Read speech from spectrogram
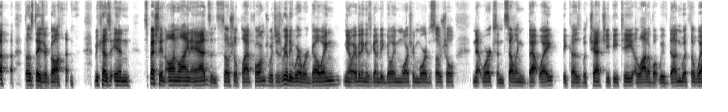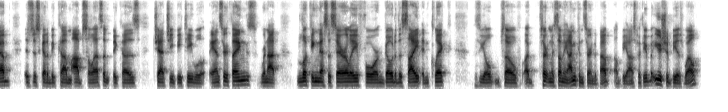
those days are gone because in especially in online ads and social platforms which is really where we're going. You know everything is going to be going more and more to social networks and selling that way because with chat gpt a lot of what we've done with the web is just going to become obsolescent because chat gpt will answer things. We're not looking necessarily for go to the site and click. So you'll so uh, certainly something i'm concerned about i'll be honest with you but you should be as well.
